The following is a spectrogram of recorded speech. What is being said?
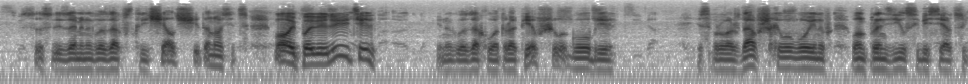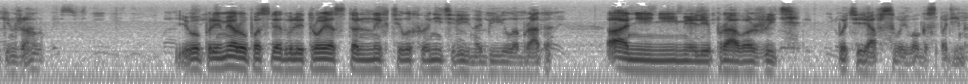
— со слезами на глазах вскричал щитоносец. «Мой повелитель!» И на глазах у оторопевшего Гобрия и сопровождавших его воинов он пронзил себе сердце кинжалом. Его примеру последовали трое остальных телохранителей Набиила брата. Они не имели права жить, потеряв своего господина.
